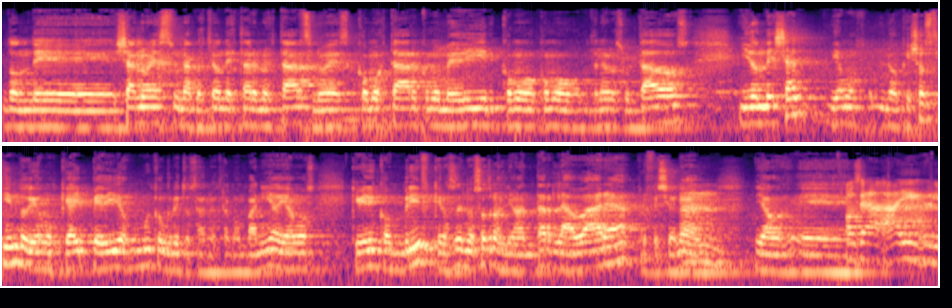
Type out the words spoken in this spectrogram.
donde ya no es una cuestión de estar o no estar, sino es cómo estar, cómo medir, cómo, cómo obtener resultados, y donde ya, digamos, lo que yo siento, digamos, que hay pedidos muy concretos a nuestra compañía, digamos, que vienen con brief, que nos hacen nosotros levantar la vara profesional. Mm. Digamos, eh, o sea, hay,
